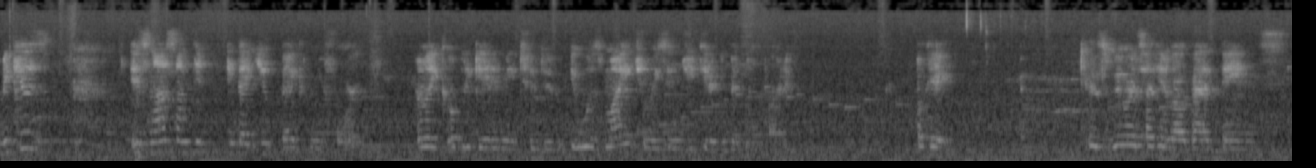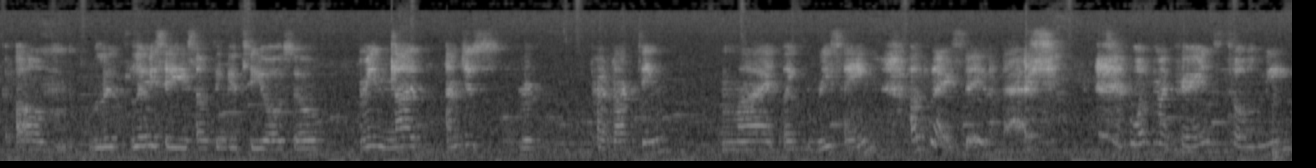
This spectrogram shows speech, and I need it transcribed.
because it's not something that you begged me for, or like obligated me to do. It was my choice, and you didn't me about it. Okay, because we were talking about bad things. Um, let, let me say something good to you also. I mean, not. I'm just reproducting my like re-saying. How can I say that? what my parents told me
